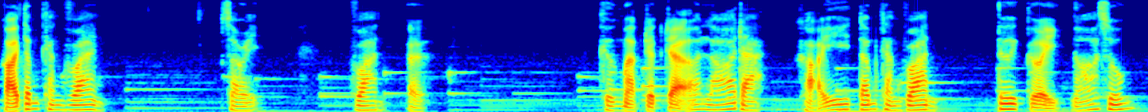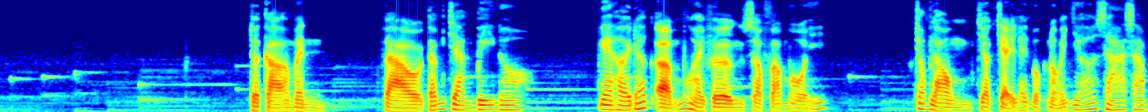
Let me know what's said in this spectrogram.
khỏi tấm khăn van. Sorry, van ờ. Gương mặt rực rỡ ló ra khỏi tấm khăn van tươi cười ngó xuống. Tôi cọ mình vào tấm chăn pino, nghe hơi đất ẩm ngoài vườn sọc vào mũi. Trong lòng chợt chạy lên một nỗi nhớ xa xăm.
